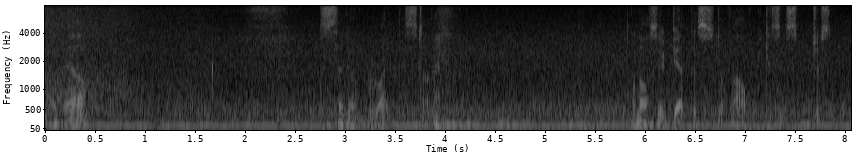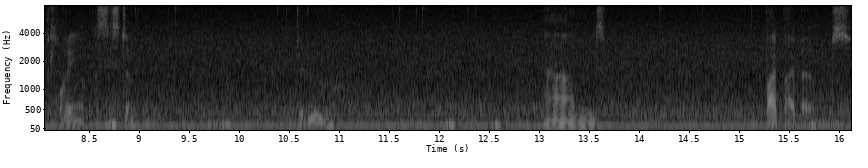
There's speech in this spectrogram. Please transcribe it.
There they are. Set it up right this time and also get this stuff out because it's just clogging up the system. Doo -doo. And bye bye bones.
